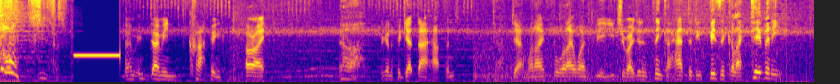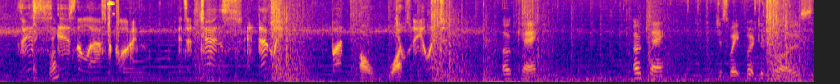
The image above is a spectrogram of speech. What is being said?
Oh Jesus. I mean, I mean, crapping. All right. Ah, we're gonna forget that happened. God damn! When I thought I wanted to be a YouTuber, I didn't think I had to do physical activity. This is the last climb. It's intense and deadly, but Oh, what? nail it. Okay. Okay. Just wait for it to close.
